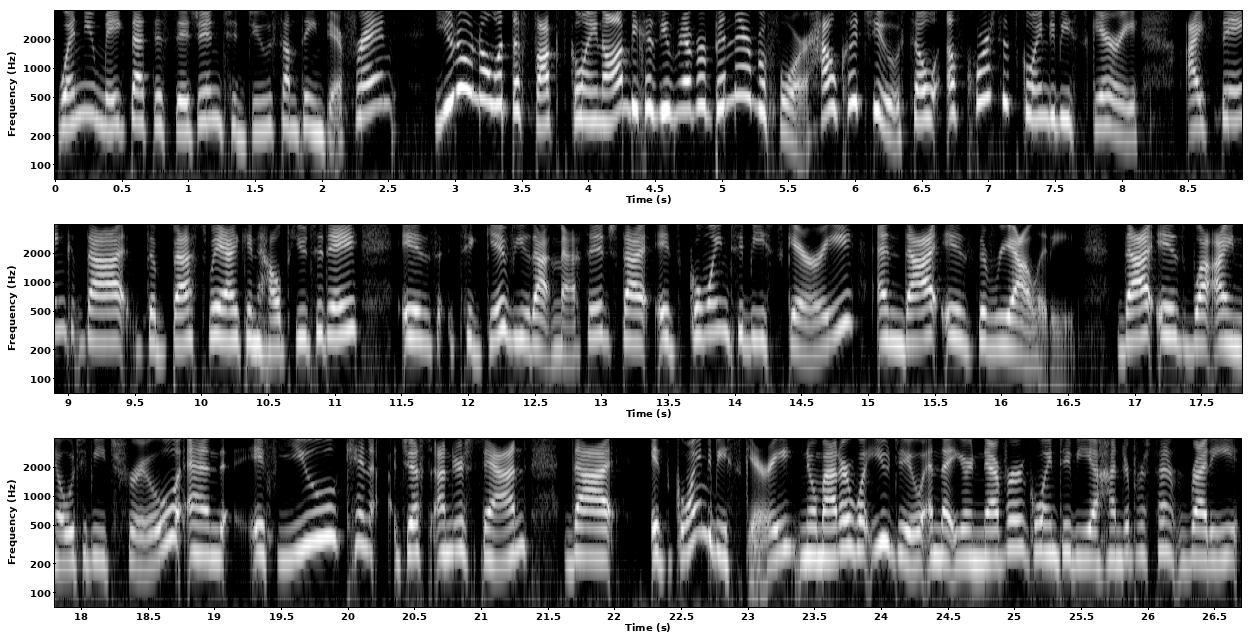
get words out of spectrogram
When you make that decision to do something different, you don't know what the fuck's going on because you've never been there before. How could you? So, of course, it's going to be scary. I think that the best way I can help you today is to give you that message that it's going to be scary and that is the reality. That is what I know to be true. And if you can just understand that it's going to be scary no matter what you do, and that you're never going to be 100% ready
